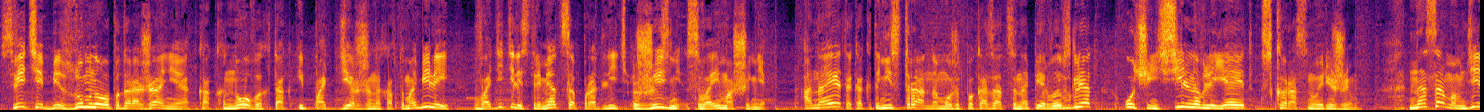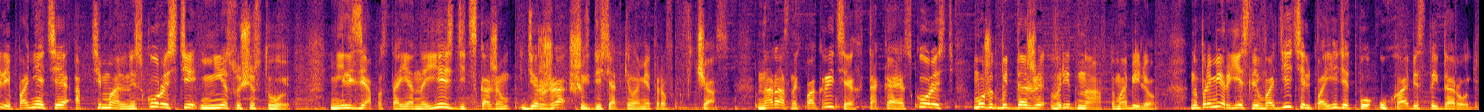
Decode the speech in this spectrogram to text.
В свете безумного подорожания как новых, так и поддержанных автомобилей водители стремятся продлить жизнь своей машине. А на это, как это ни странно может показаться на первый взгляд, очень сильно влияет скоростной режим – на самом деле понятия оптимальной скорости не существует. Нельзя постоянно ездить, скажем, держа 60 км в час. На разных покрытиях такая скорость может быть даже вредна автомобилю. Например, если водитель поедет по ухабистой дороге.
